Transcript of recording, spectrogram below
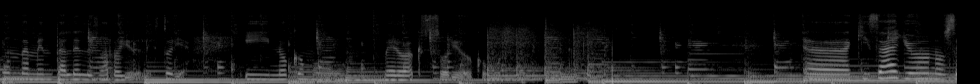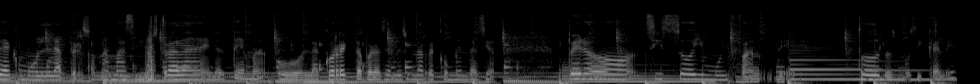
fundamental del desarrollo de la historia y no como un mero accesorio como un elemento del ambiente. Quizá yo no sea como la persona más ilustrada en el tema o la correcta para hacerles una recomendación, pero sí soy muy fan de todos los musicales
